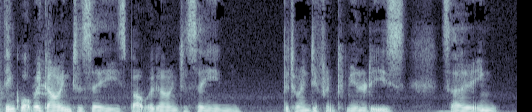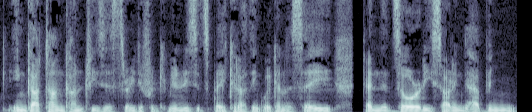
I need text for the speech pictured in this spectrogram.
think what we're going to see is, but we're going to see in between different communities. So in in Gathang countries, there's three different communities that speak it. I think we're going to see, and it's already starting to happen.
